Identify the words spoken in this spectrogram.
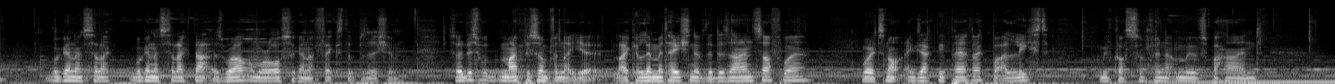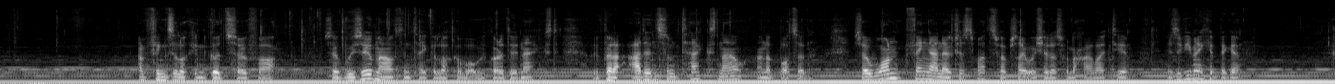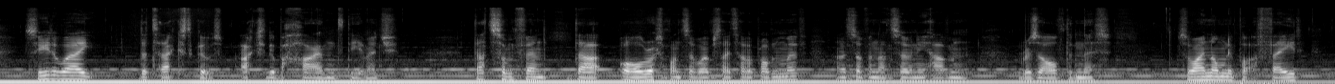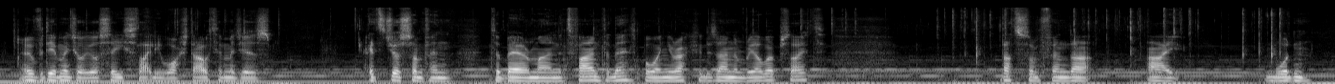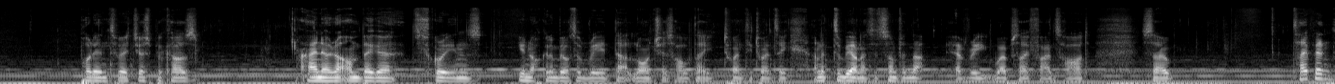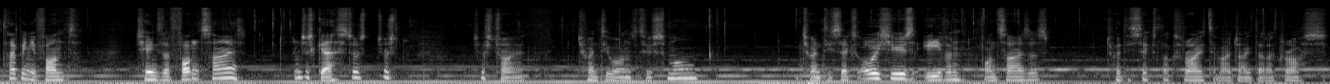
we're gonna select we're gonna select that as well, and we're also gonna fix the position. So this might be something that you like a limitation of the design software, where it's not exactly perfect, but at least we've got something that moves behind, and things are looking good so far. So if we zoom out and take a look at what we've got to do next, we've got to add in some text now and a button. So one thing I noticed about this website, which I just want to highlight to you, is if you make it bigger, see the way the text goes actually behind the image. That's something that all responsive websites have a problem with, and it's something that Sony haven't resolved in this. So I normally put a fade over the image, or you'll see slightly washed out images. It's just something to bear in mind. It's fine for this, but when you're actually designing a real website, that's something that I wouldn't put into it just because I know that on bigger screens you're not going to be able to read that launches holiday 2020 and to be honest it's something that every website finds hard. So type in type in your font change the font size and just guess just just just try it. 21's too small 26. Always use even font sizes. 26 looks right if I drag that across.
